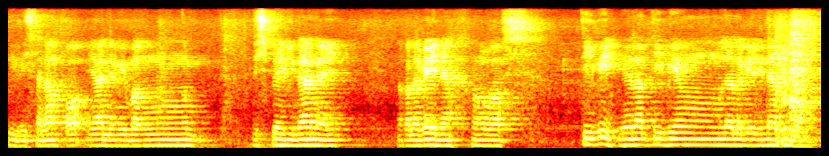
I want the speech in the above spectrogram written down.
Linis na lang po. Yan yung ibang display ni nanay. Nakalagay na mga boss. TV, yun lang TV yung lalagay din natin yan.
